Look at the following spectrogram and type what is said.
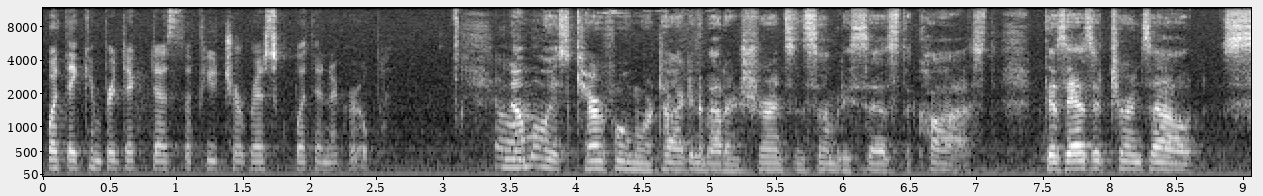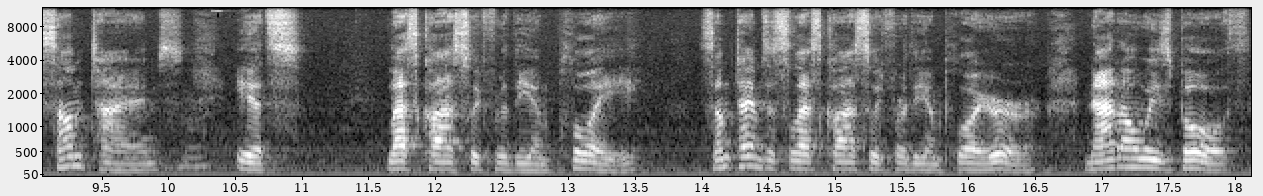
what they can predict as the future risk within a group. And I'm always careful when we're talking about insurance and somebody says the cost, because as it turns out, sometimes mm-hmm. it's less costly for the employee, sometimes it's less costly for the employer, not always both.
